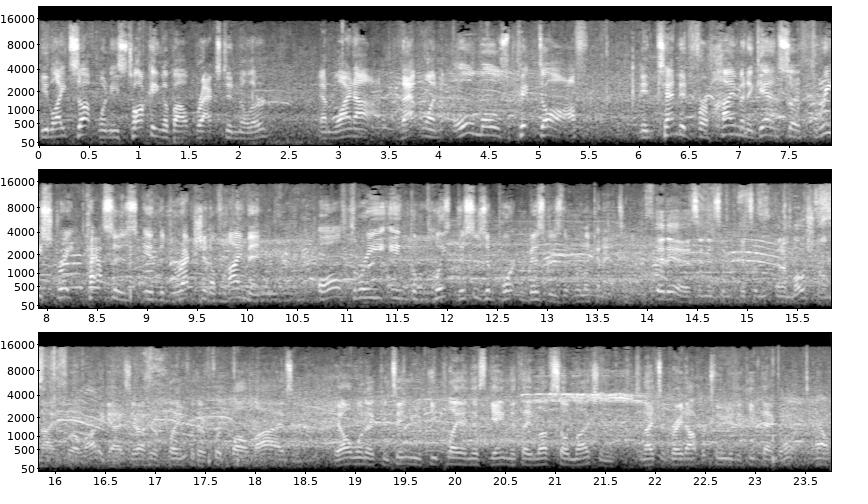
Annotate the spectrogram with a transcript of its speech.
he lights up when he's talking about Braxton Miller, and why not? That one almost picked off, intended for Hyman again, so three straight passes in the direction of Hyman all three incomplete. This is important business that we're looking at tonight. It is, and it's, a, it's a, an emotional night for a lot of guys. They're out here playing for their football lives, and they all want to continue to keep playing this game that they love so much, and tonight's a great opportunity to keep that going. Well,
